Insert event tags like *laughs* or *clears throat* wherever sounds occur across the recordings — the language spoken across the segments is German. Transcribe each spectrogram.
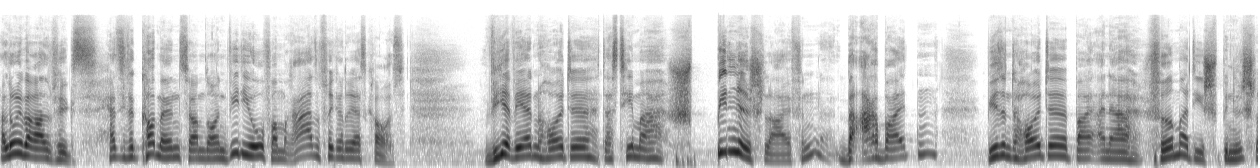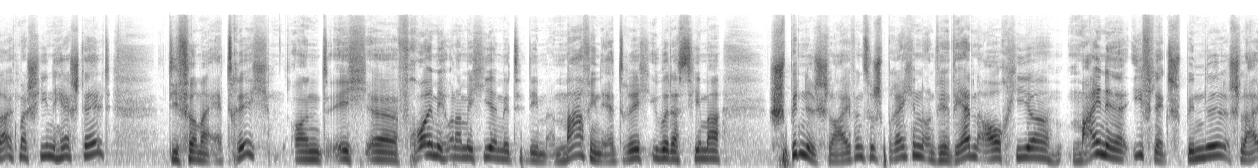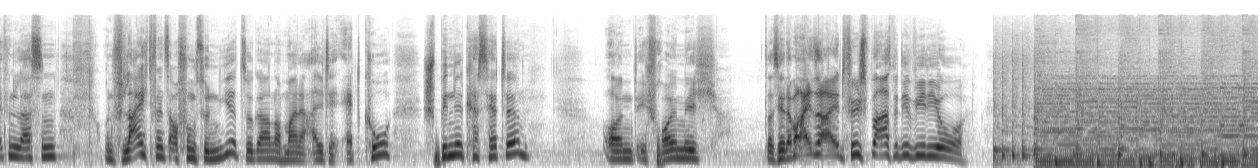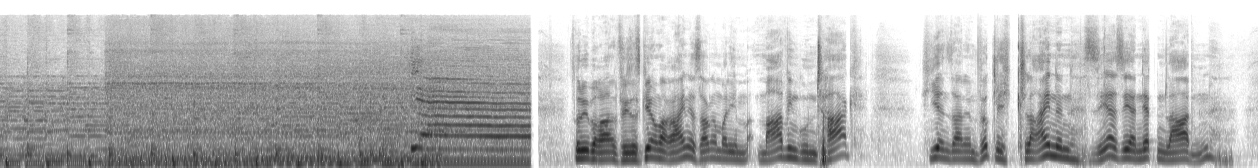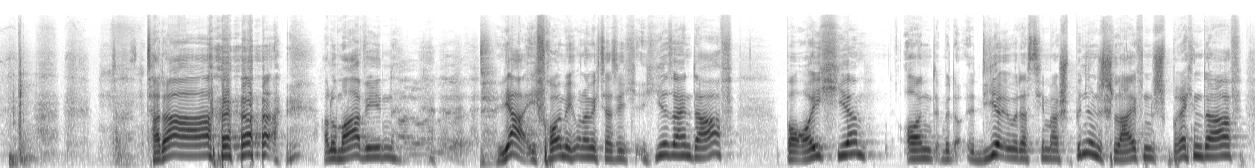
Hallo liebe Rasenfreaks, herzlich willkommen zu einem neuen Video vom Rasenfreak Andreas Kraus. Wir werden heute das Thema Spindelschleifen bearbeiten. Wir sind heute bei einer Firma, die Spindelschleifmaschinen herstellt, die Firma Ettrich. Und ich äh, freue mich unheimlich hier mit dem Marvin Ettrich über das Thema Spindelschleifen zu sprechen. Und wir werden auch hier meine E-Flex-Spindel schleifen lassen. Und vielleicht, wenn es auch funktioniert, sogar noch meine alte Edco-Spindelkassette. Und ich freue mich, dass ihr dabei seid. Viel Spaß mit dem Video. So, liebe Rasenfreaks, jetzt gehen wir mal rein. Jetzt sagen wir mal dem Marvin guten Tag. Hier in seinem wirklich kleinen, sehr, sehr netten Laden. Tada! *laughs* Hallo Marvin. Hallo. Ja, ich freue mich unheimlich, dass ich hier sein darf, bei euch hier und mit dir über das Thema Spinnenschleifen sprechen darf.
